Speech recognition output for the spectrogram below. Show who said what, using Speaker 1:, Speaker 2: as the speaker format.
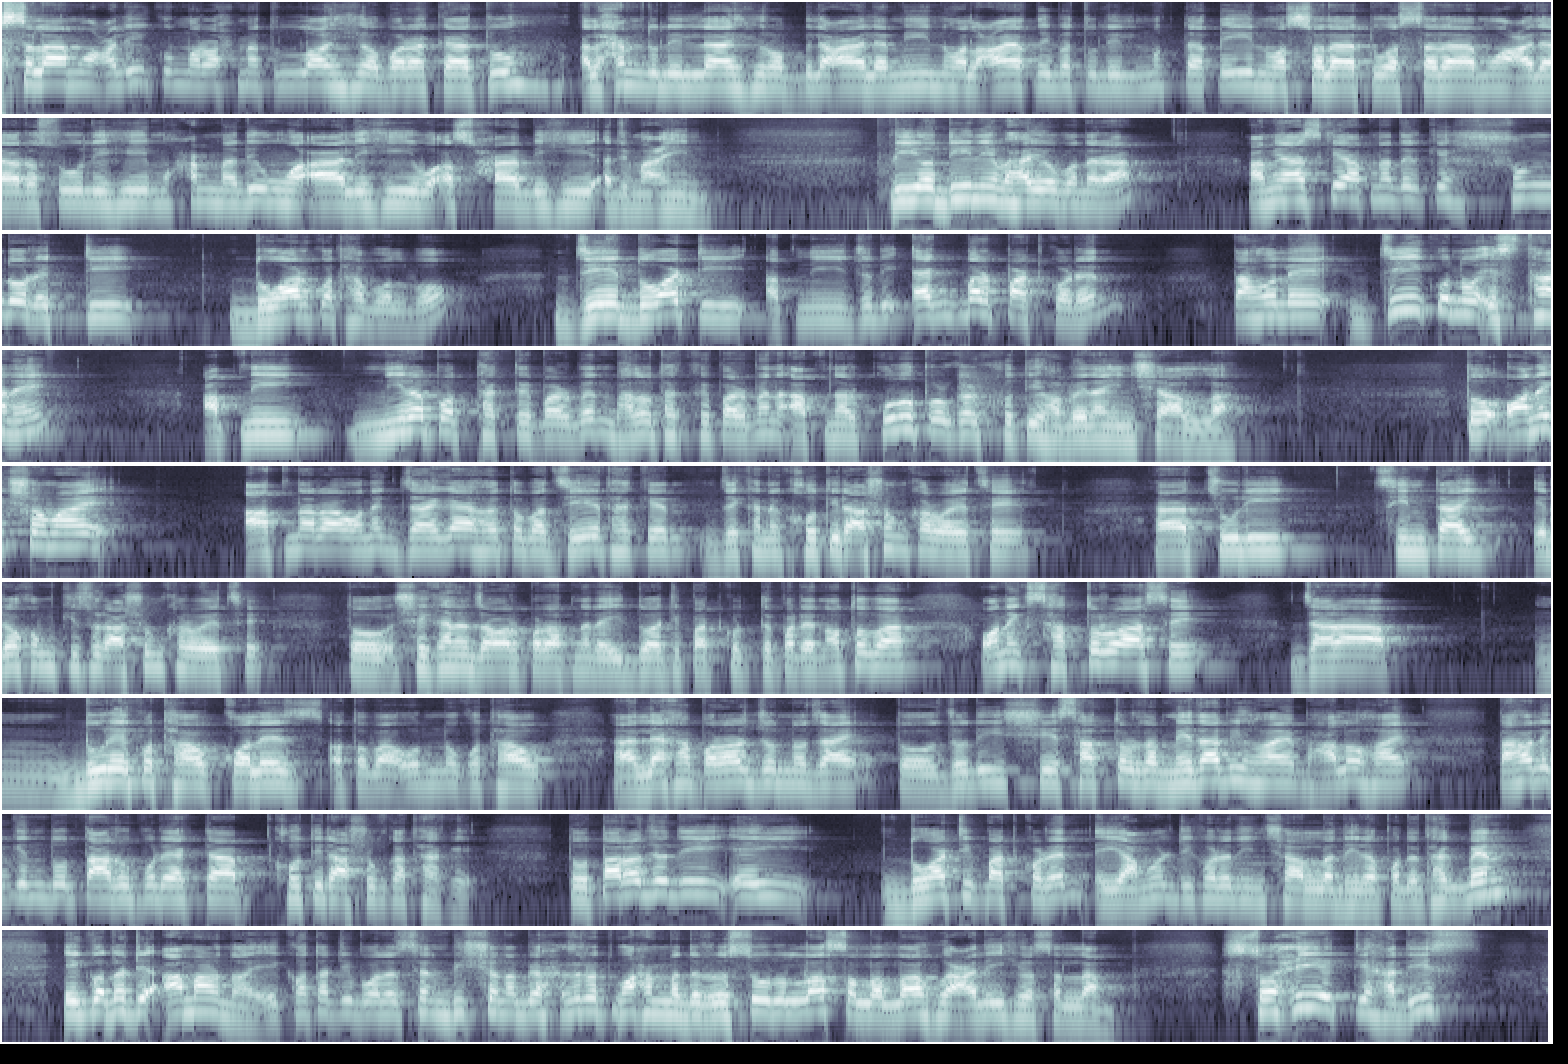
Speaker 1: আসসালামু আলাইকুম রহমতুল্লাহি ওবরাকাতু আলহামদুলিল্লাহ রবিল আলমিন ওয়াল আকিবাতুলিল মুত্তাকিন ওয়াসসালাতু ওয়াসসালামু আলা রসুলিহি মুহাম্মাদিন ওয়া আলিহি ওয়া আসহাবিহি আজমাইন। প্রিয় দিনী ভাই ও বোনেরা, আমি আজকে আপনাদেরকে সুন্দর একটি দোয়ার কথা বলব। যে দোয়াটি আপনি যদি একবার পাঠ করেন, তাহলে যে কোনো স্থানে আপনি নিরাপদ থাকতে পারবেন, ভালো থাকতে পারবেন, আপনার কোনো প্রকার ক্ষতি হবে না ইনশাআল্লাহ। তো অনেক সময় আপনারা অনেক জায়গায় হয়তো বা যেয়ে থাকেন যেখানে ক্ষতির আশঙ্কা রয়েছে চুরি, ছিনতাই এরকম কিছুর আশঙ্কা রয়েছে। তো সেখানে যাওয়ার পর আপনারা এই দোয়াটি পাঠ করতে পারেন। অথবা অনেক ছাত্র আছে যারা দূরে কোথাও কলেজ অথবা অন্য কোথাও লেখাপড়ার জন্য যায়। তো যদি সে ছাত্রটা মেধাবী হয়, ভালো হয়, তাহলে কিন্তু তার উপরে একটা ক্ষতির আশঙ্কা থাকে। তো তারা যদি এই দোয়াটি পাঠ করেন, এই আমলটি করেন, ইনশাআল্লাহ নিরাপদে থাকবেন। এই কথাটি আমার নয়, এই কথাটি বলেছেন বিশ্বনবী হজরত মোহাম্মদ রসুল্লাহ সাল্লাহু আলী ওসাল্লাম সহি একটি হাদিস,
